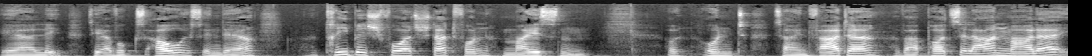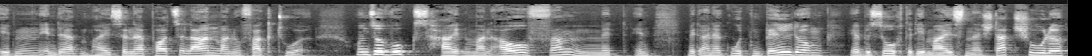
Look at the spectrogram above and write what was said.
Er, sie erwuchs aus in der Triebischvorstadt von Meißen. Und sein Vater war Porzellanmaler eben in der Meißener Porzellanmanufaktur. Und so wuchs Heinemann auf ähm, mit, in, mit einer guten Bildung. Er besuchte die Meißener Stadtschule.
